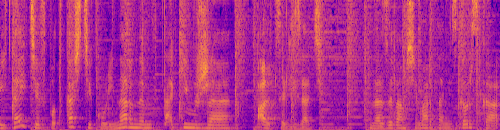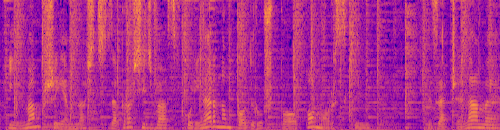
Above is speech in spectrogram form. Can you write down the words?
Witajcie w podcaście kulinarnym takim, że palce lizać. Nazywam się Marta Nizgorska i mam przyjemność zaprosić Was w kulinarną podróż po pomorskim. Zaczynamy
